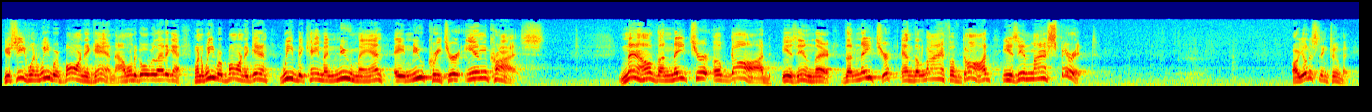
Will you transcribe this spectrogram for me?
You see, when we were born again, I want to go over that again. When we were born again, we became a new man, a new creature in Christ. Now the nature of God is in there. The nature and the life of God is in my spirit. Are you listening to me?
